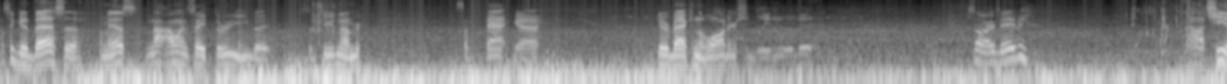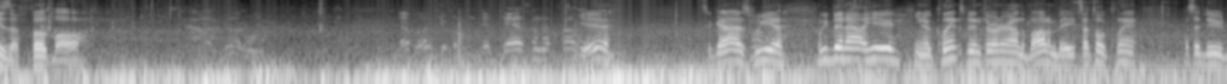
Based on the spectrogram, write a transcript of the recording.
Might have got him. Yeah. That's a good bass though. I mean, that's not. I wouldn't say three, but it's a two number. It's a fat guy. Get her back in the water. She's bleeding a little bit. Sorry, baby. God, she is a football. Yeah. So guys, we uh, we've been out here. You know, Clint's been throwing around the bottom baits. I told Clint, I said, dude,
